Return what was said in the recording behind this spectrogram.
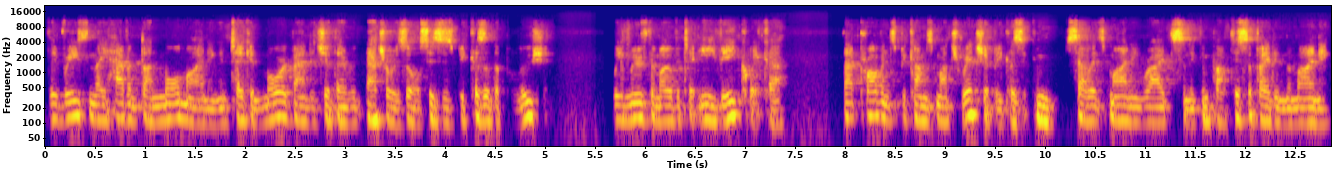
the reason they haven't done more mining and taken more advantage of their natural resources is because of the pollution. We move them over to EV quicker. That province becomes much richer because it can sell its mining rights and it can participate in the mining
